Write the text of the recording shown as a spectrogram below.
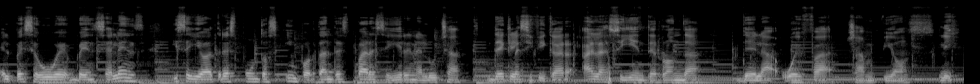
El PSV vence a Lens y se lleva tres puntos importantes para seguir en la lucha de clasificar a la siguiente ronda de la UEFA Champions League.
